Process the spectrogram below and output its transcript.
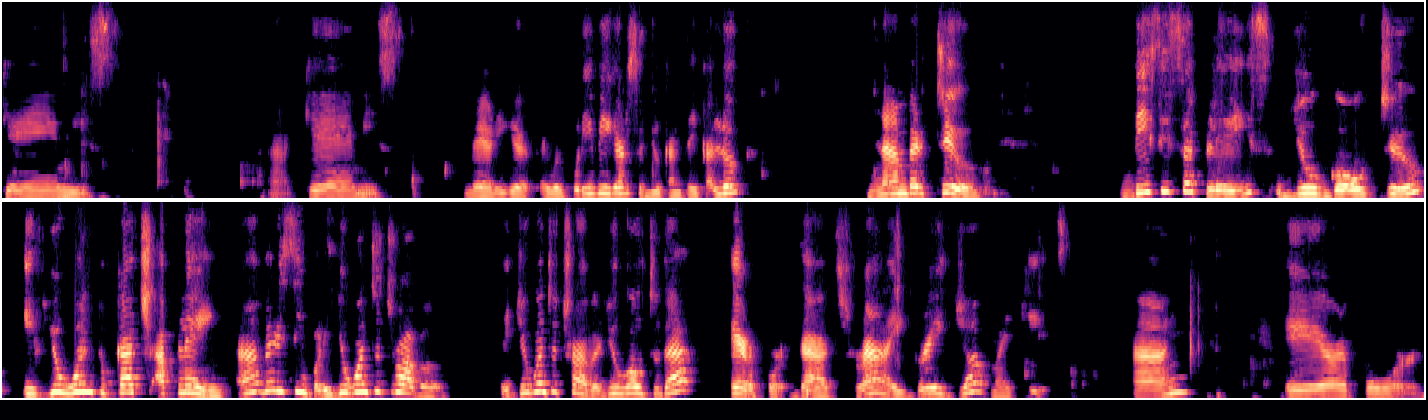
chemist. A chemist. Very good. I will put it bigger so you can take a look. Number two, this is a place you go to if you want to catch a plane. Ah, very simple. If you want to travel, if you want to travel, you go to the airport. That's right. Great job, my kids. An airport.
